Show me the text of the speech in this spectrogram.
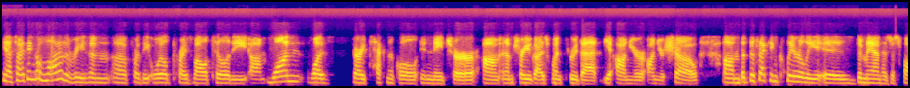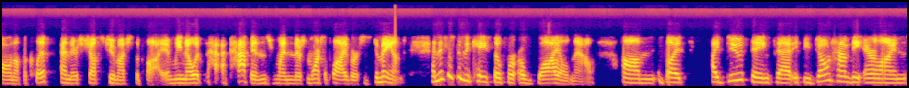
Yeah, so I think a lot of the reason uh, for the oil price volatility, um, one was very technical in nature, um, and I'm sure you guys went through that on your on your show. Um, but the second clearly is demand has just fallen off a cliff, and there's just too much supply, and we know what ha- happens when there's more supply versus demand. And this has been the case though for a while now. Um, but I do think that if you don't have the airlines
